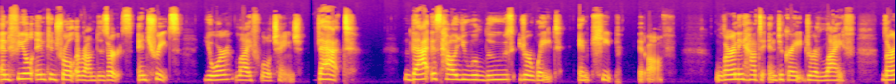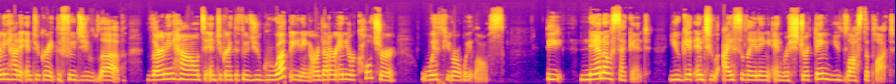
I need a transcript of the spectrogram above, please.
and feel in control around desserts and treats, your life will change. That that is how you will lose your weight and keep it off. Learning how to integrate your life, learning how to integrate the foods you love, learning how to integrate the foods you grew up eating or that are in your culture with your weight loss. The nanosecond you get into isolating and restricting, you've lost the plot.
